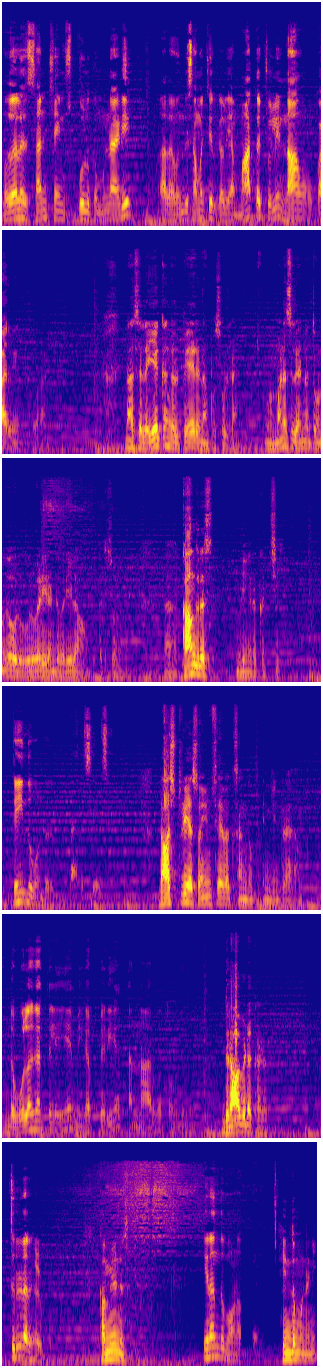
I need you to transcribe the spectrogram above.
முதல்ல சன்ஷைன் ஸ்கூலுக்கு முன்னாடி அதை வந்து சமச்சீர் கல்வியை மாற்ற சொல்லி நான் உட்காருவேன் போராட்டம் நான் சில இயக்கங்கள் பேரை நான் இப்போ சொல்கிறேன் உங்கள் மனசில் என்ன தோணுதோ ஒரு ஒரு வரி ரெண்டு வரியில் அவங்க பற்றி சொல்லுங்கள் காங்கிரஸ் அப்படிங்கிற கட்சி. தேய்ந்து கொண்டிருக்கின்ற அரசியல் சட்டம். ராஷ்ட்ரிய ஸ்வயம் சேவக் சங்கம் என்கின்ற இந்த உலகத்திலேயே மிகப்பெரிய தன்னார்வ தொண்டுகள் திராவிட கழகம். திருடர்கள் கம்யூனிசம். இறந்து போனவர்கள். இந்து முன்னணி.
